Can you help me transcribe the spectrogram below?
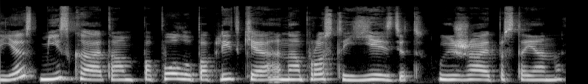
ест, миска там по полу, по плитке, она просто ездит уезжает постоянно.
